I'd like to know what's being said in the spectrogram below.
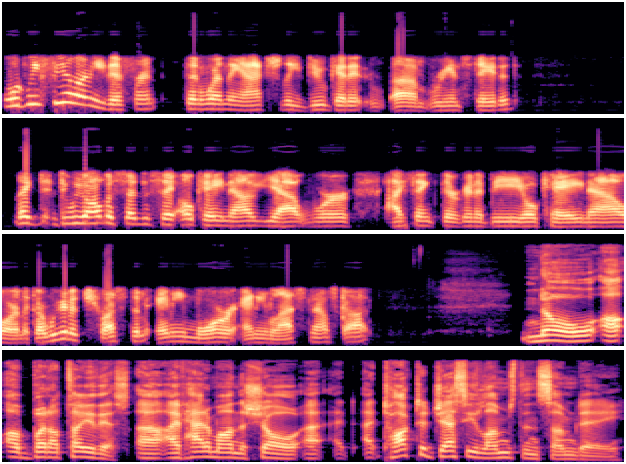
Would we feel any different than when they actually do get it um, reinstated? like do we all of a sudden say okay now yeah we're i think they're going to be okay now or like are we going to trust them any more or any less now scott no uh, uh, but i'll tell you this uh, i've had him on the show uh, I, I talked to jesse lumsden someday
